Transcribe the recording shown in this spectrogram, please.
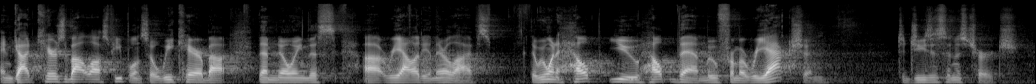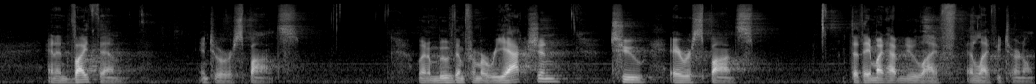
and God cares about lost people, and so we care about them knowing this uh, reality in their lives. That we want to help you help them move from a reaction to Jesus and his church and invite them into a response. We want to move them from a reaction to a response that they might have new life and life eternal.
